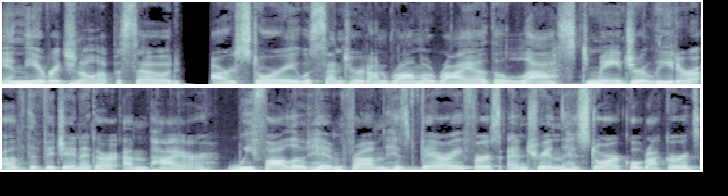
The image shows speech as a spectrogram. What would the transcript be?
in the original episode. Our story was centered on Rama Raya, the last major leader of the Vijayanagar Empire. We followed him from his very first entry in the historical records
